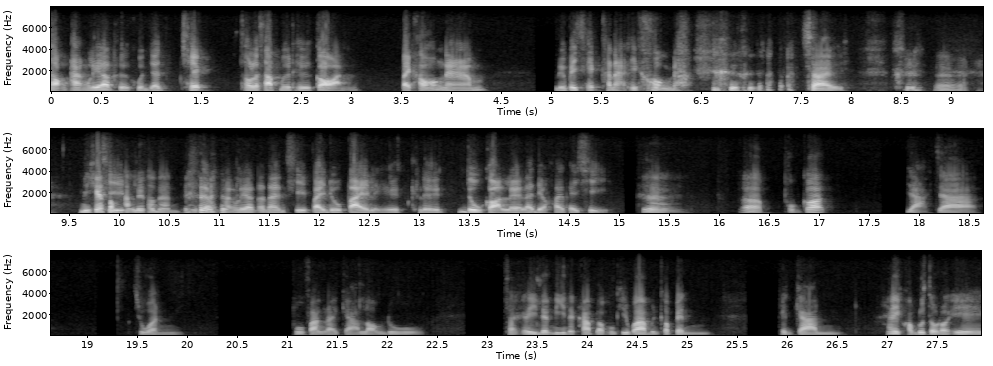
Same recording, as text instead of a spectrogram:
สองทางเลือกคือคุณจะเช็คโทรศัพท์มือถือก่อน ไปเข้าห้องน้ำ หรือไปเช็คขณะที่เข้าห้องน้ใช่ำเออมีแค่สองฉีดทางเลือกเท่านั้นมีสองทางเลือกเท่านั้น ฉี่ไปดูไปหรือ หรือดูก่อนเลยแล้วเดี๋ยวค่อยไปฉี่เออเออผมก็อยากจะชวนผู้ฟังรายการลองดูสารคดีเรื่องนี้นะครับ แล้วผมคิดว่ามันก็เป็นเป็นการให้ความรู้ตัวเราเอง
